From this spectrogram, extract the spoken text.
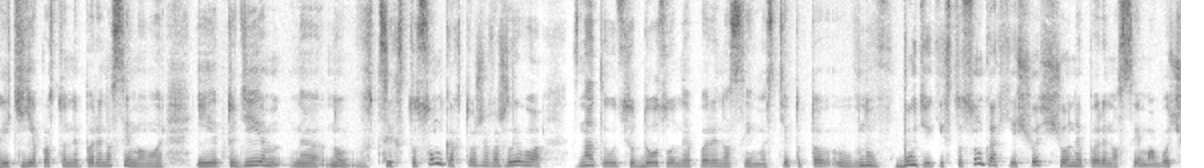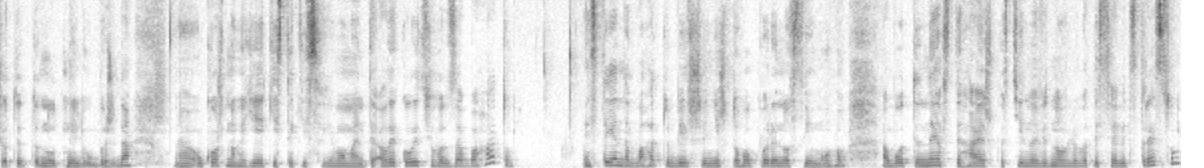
які є просто непереносимими. І тоді ну, в цих стосунках теж важливо знати оцю дозу непереносимості. Тобто ну, в будь-яких стосунках є щось, що непереносимо, або що ти ну, не любиш. Да? Е, У кожного є якісь такі свої моменти. Але коли цього забагато, і стає набагато більше, ніж того переносимого, або ти не встигаєш постійно відновлюватися від стресу,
